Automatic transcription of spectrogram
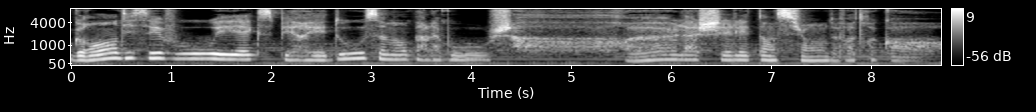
Grandissez-vous et expirez doucement par la bouche. Relâchez les tensions de votre corps.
